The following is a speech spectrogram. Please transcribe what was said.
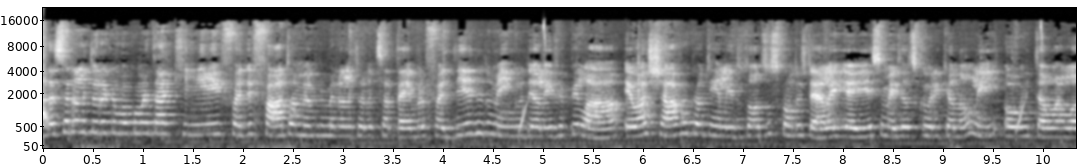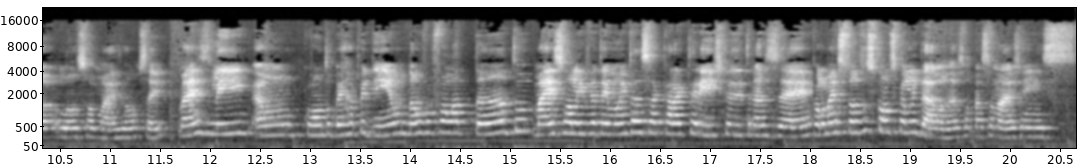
A terceira leitura que eu vou comentar aqui foi de fato a minha primeira leitura de setembro, foi Dia de Domingo de Olivia Pilar. Eu achava que eu tinha lido todos os contos dela e aí esse mês eu descobri que eu não li, ou então ela lançou mais, não sei. Mas li, é um conto bem rapidinho, não vou falar tanto, mas Olivia tem muito essa característica de trazer, pelo menos todos os contos que eu li dela, né? São personagens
